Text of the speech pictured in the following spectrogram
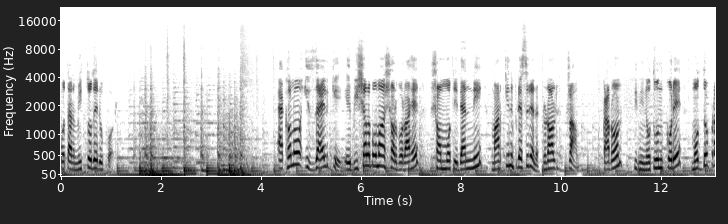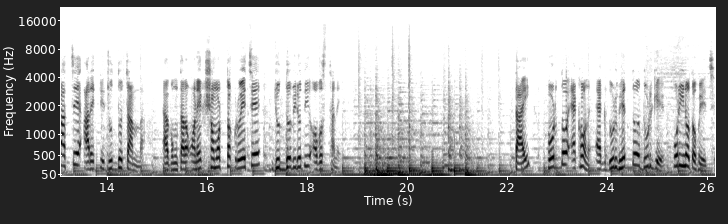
ও তার মিত্রদের উপর। এখনও ইসরায়েলকে এই বিশাল বোমা সরবরাহে সম্মতি দেননি মার্কিন প্রেসিডেন্ট ডোনাল্ড ট্রাম্প, কারণ তিনি নতুন করে মধ্যপ্রাচ্যে আরেকটি যুদ্ধ চান না এবং তার অনেক সমর্থক রয়েছে যুদ্ধবিরতি অবস্থানে। তাই ফোর্দো এখন এক দুর্ভেদ্য দুর্গে পরিণত হয়েছে।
